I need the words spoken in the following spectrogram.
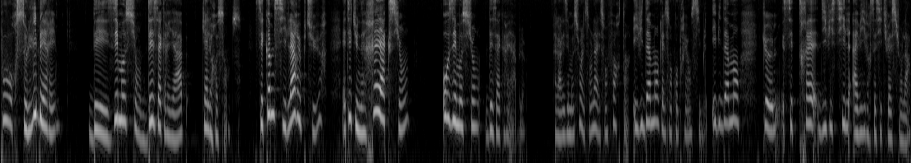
pour se libérer des émotions désagréables qu'elles ressentent. C'est comme si la rupture était une réaction aux émotions désagréables. Alors les émotions, elles sont là, elles sont fortes. Hein. Évidemment qu'elles sont compréhensibles. Évidemment que c'est très difficile à vivre ces situations-là.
